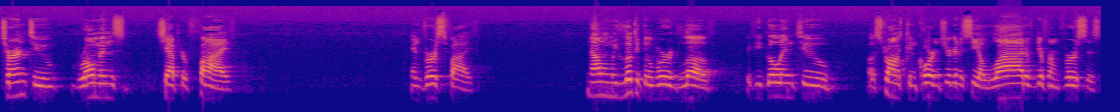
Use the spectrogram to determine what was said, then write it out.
Turn to Romans chapter 5 and verse 5. Now, when we look at the word love, if you go into a strong Concordance, you're going to see a lot of different verses,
